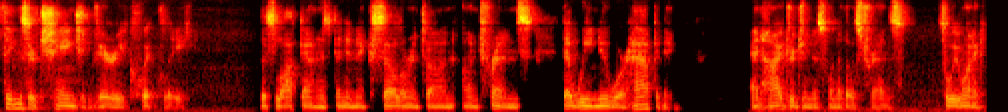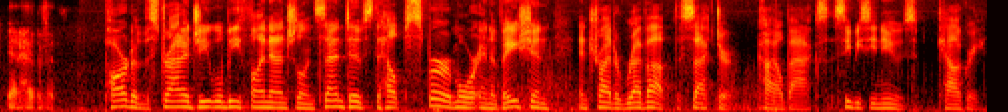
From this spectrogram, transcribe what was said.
Things are changing very quickly this lockdown has been an accelerant on on trends that we knew were happening and hydrogen is one of those trends so we want to get ahead of it Part of the strategy will be financial incentives to help spur more innovation and try to rev up the sector. Kyle Bax, CBC News, Calgary.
